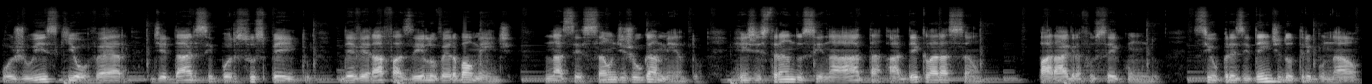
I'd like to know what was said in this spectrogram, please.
o juiz que houver de dar-se por suspeito deverá fazê-lo verbalmente, na sessão de julgamento, registrando-se na ata a declaração. Parágrafo 2. Se o presidente do tribunal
